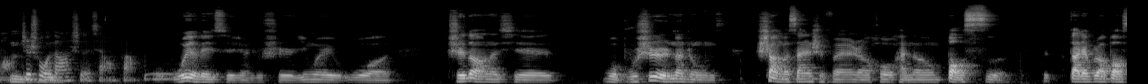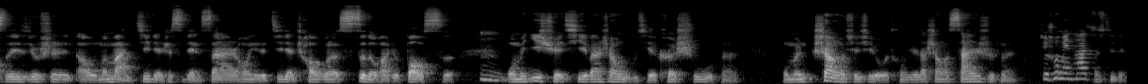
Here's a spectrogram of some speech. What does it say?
了，嗯这是我当时的想法。我也类似于这样，就是因为我知道那些，我不是那种上个三十分然后还能报四。大家不知道报四的意思就是啊、我们满绩点是四点三，然后你的绩点超过了四的话就报四。嗯，我们一学期一般上五节课十五分，我们上个学期有个同学他上了三十分，就说明他他几点？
